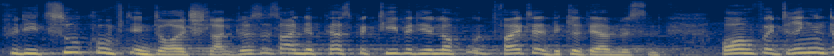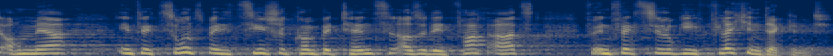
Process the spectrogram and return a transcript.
Für die Zukunft in Deutschland, das ist eine Perspektive, die noch weiterentwickelt werden müssen, brauchen wir dringend auch mehr infektionsmedizinische Kompetenzen, also den Facharzt für Infektiologie flächendeckend.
